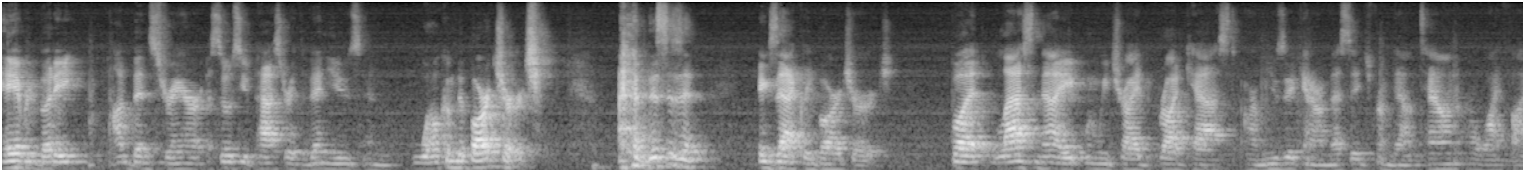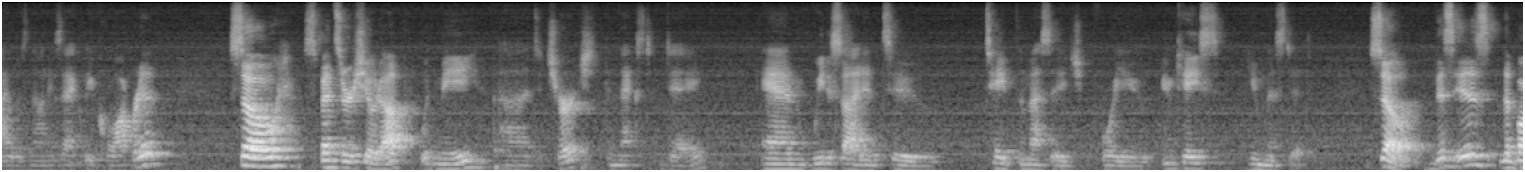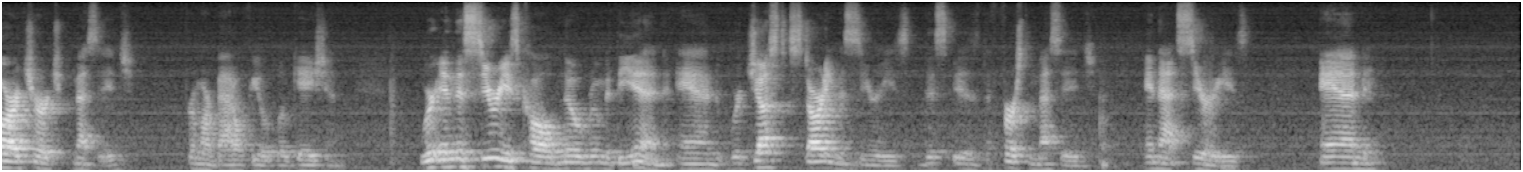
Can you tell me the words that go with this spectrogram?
Hey, everybody. I'm Ben Stringer, Associate Pastor at the venues, and welcome to Bar Church. this isn't exactly Bar Church, but last night when we tried to broadcast our music and our message from downtown, our Wi Fi was not exactly cooperative. So Spencer showed up with me uh, to church the next day, and we decided to tape the message for you in case you missed it. So, this is the Bar Church message from our battlefield location. We're in this series called No Room at the Inn, and we're just starting the series. This is the first message in that series. And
